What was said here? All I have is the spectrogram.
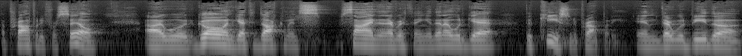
a, property for sale, I would go and get the documents signed and everything, and then I would get the keys to the property. And there would be the,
